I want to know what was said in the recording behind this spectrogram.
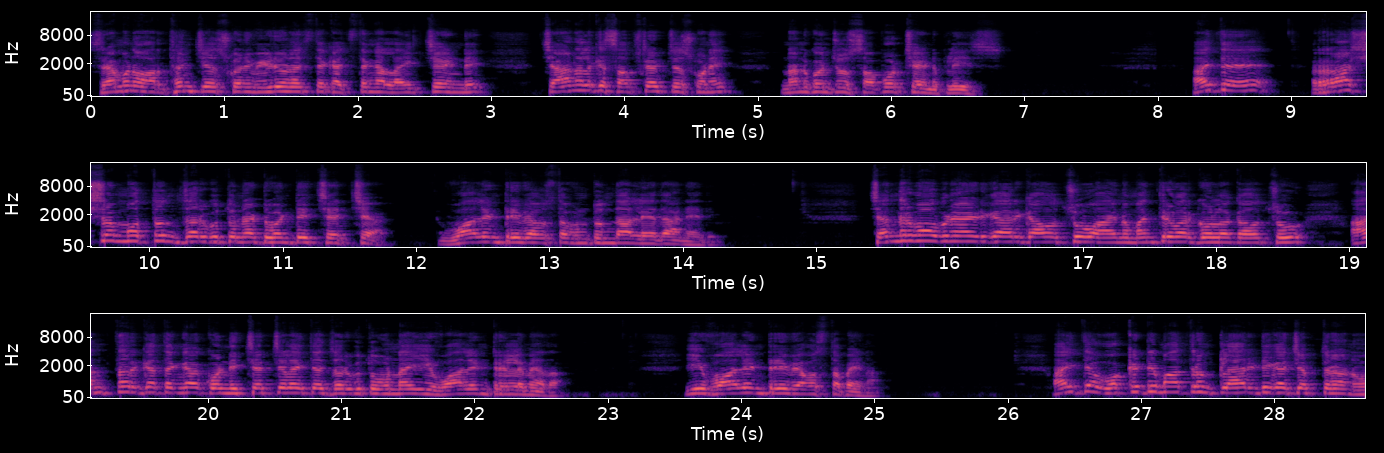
శ్రమను అర్థం చేసుకొని వీడియో నచ్చితే ఖచ్చితంగా లైక్ చేయండి ఛానల్కి సబ్స్క్రైబ్ చేసుకొని నన్ను కొంచెం సపోర్ట్ చేయండి ప్లీజ్. అయితే రాష్ట్రం మొత్తం జరుగుతున్నటువంటి చర్చ వాలంటరీ వ్యవస్థ ఉంటుందా లేదా అనేది. చంద్రబాబు నాయుడు గారు కావచ్చు ఆయన మంత్రివర్గంలో కావచ్చు అంతర్గతంగా కొన్ని చర్చలు అయితే జరుగుతూ ఉన్నాయి ఈ వాలంటీర్ల మీద ఈ వాలంటరీ వ్యవస్థ పైన. అయితే ఒక్కటి మాత్రం క్లారిటీగా చెప్తున్నాను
